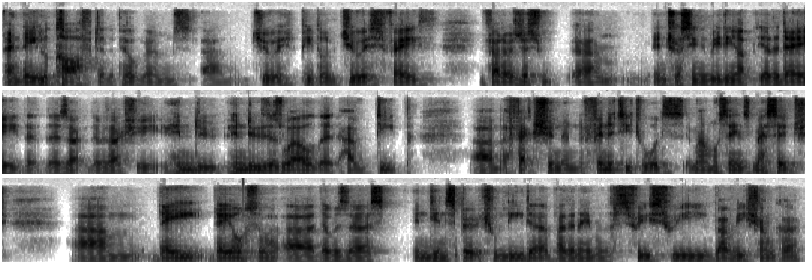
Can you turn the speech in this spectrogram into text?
and they look after the pilgrims, um, Jewish people of Jewish faith. In fact, I was just um, interested in reading up the other day that there's a, there was actually Hindu Hindus as well that have deep um, affection and affinity towards Imam Hussein's message. Um, they they also uh, there was a Indian spiritual leader by the name of Sri Sri Ravi Shankar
